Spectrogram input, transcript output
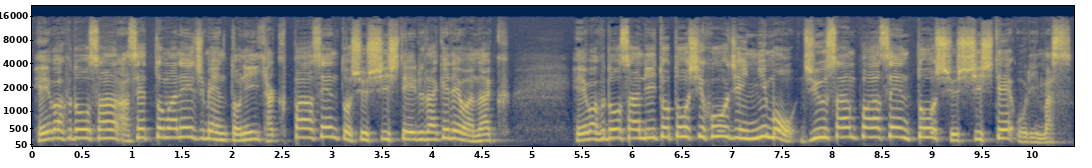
平和不動産アセットマネジメントに100%出資しているだけではなく、平和不動産リート投資法人にも13%出資しております。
